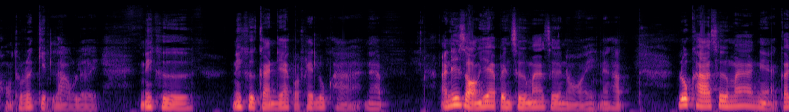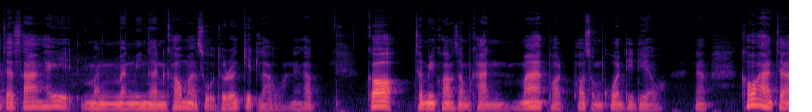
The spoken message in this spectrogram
ของธุรกิจเราเลย นี่คือนี่คือการแยกประเภทลูกค้านะครับ อันที่ 2 แยกเป็นซื้อมากซื้อน้อยนะครับ ลูกค้าซื้อมากเนี่ยก็จะสร้างให้มันมันมีเงินเข้ามาสู่ธุรกิจเรานะครับ ก็จะมีความสำคัญมากพอพอสมควรทีเดียวนะครับเขาอาจจะ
